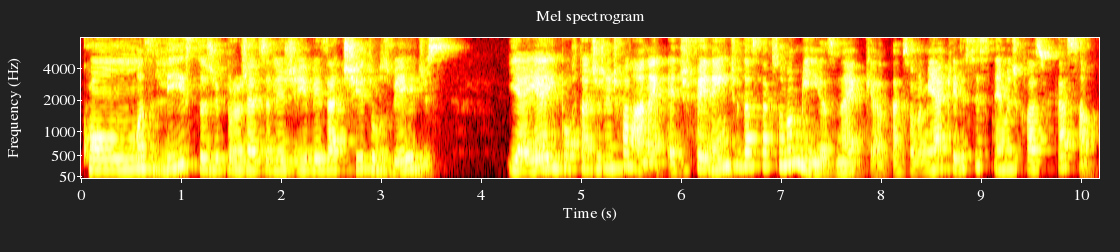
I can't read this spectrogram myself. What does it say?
com umas listas de projetos elegíveis a títulos verdes e aí é importante a gente falar, né? É diferente das taxonomias, né? Que a taxonomia é aquele sistema de classificação.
